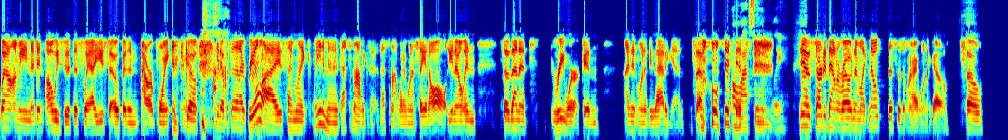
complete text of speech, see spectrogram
Well, I mean, I didn't always do it this way. I used to open in PowerPoint and go, you know, but then I realized I'm like, wait a minute, that's not exact. That's not what I want to say at all, you know. And so then it's rework, and I didn't want to do that again. So oh, absolutely. You know, started down a road, and I'm like, nope, this isn't where I want to go. So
